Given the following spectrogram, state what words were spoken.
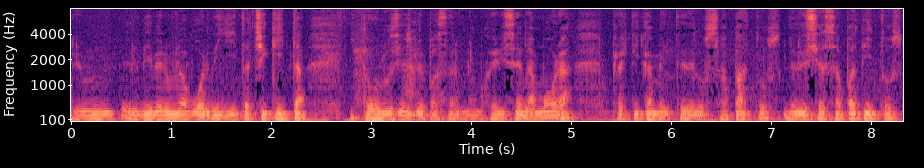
él vive en una guardillita chiquita y todos los días ve pasar una mujer y se enamora prácticamente de los zapatos, le decía zapatitos,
